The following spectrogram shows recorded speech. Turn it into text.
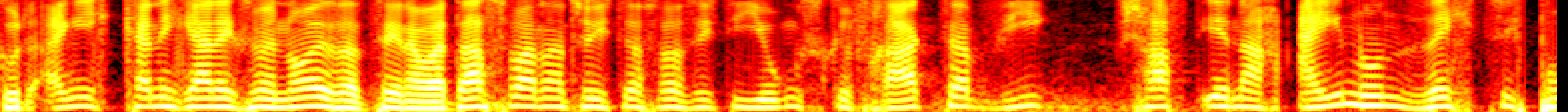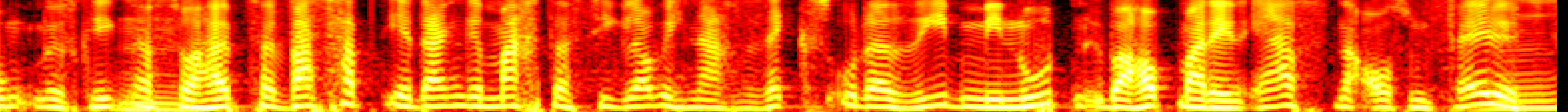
gut, eigentlich kann ich gar nichts mehr Neues erzählen, aber das war natürlich das, was ich die Jungs gefragt habe. Wie schafft ihr nach 61 Punkten des Mhm. Gegners zur Halbzeit? Was habt ihr dann gemacht, dass die, glaube ich, nach sechs oder sieben Minuten überhaupt mal den ersten aus dem Feld? Mhm.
